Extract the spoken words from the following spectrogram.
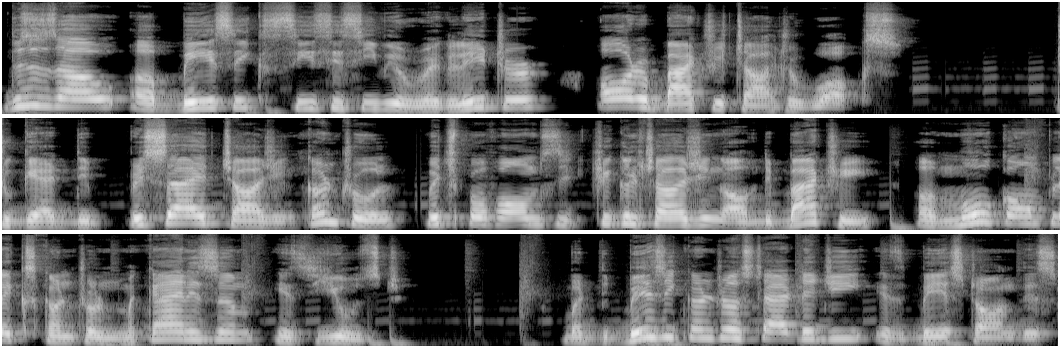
this is how a basic CCCV regulator or a battery charger works. To get the precise charging control which performs the trickle charging of the battery, a more complex control mechanism is used. But the basic control strategy is based on this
